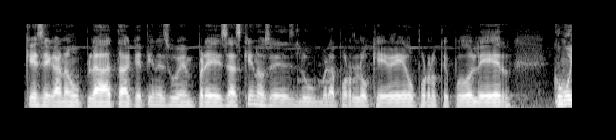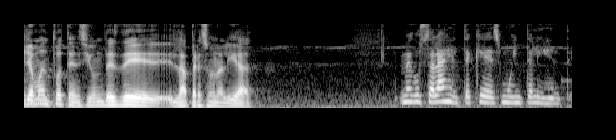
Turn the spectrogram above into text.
que se gana su plata, que tiene sus empresas, que no se deslumbra por lo que veo, por lo que puedo leer. ¿Cómo llaman tu atención desde la personalidad? Me gusta la gente que es muy inteligente,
